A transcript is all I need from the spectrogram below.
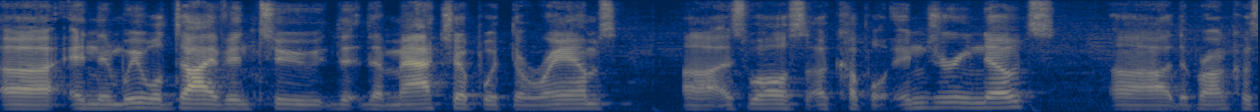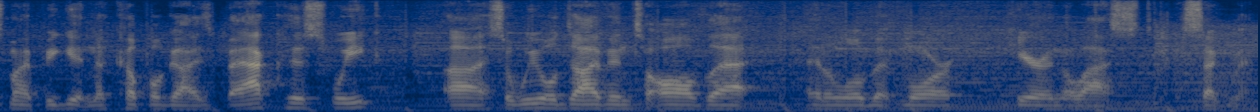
Uh, and then we will dive into the, the matchup with the Rams, uh, as well as a couple injury notes. Uh, the Broncos might be getting a couple guys back this week. Uh, so we will dive into all of that and a little bit more here in the last segment.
